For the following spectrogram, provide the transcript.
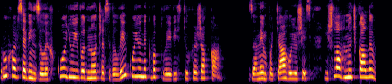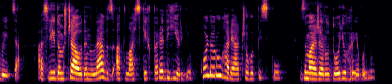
Рухався він з легкою і водночас великою неквапливістю хижака. За ним, потягуючись, йшла гнучка левиця, а слідом ще один лев з атлаських передгір'їв, кольору гарячого піску, з майже рудою гривою.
